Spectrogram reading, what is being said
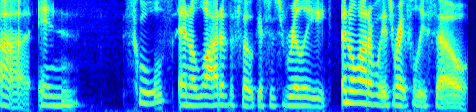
uh, in schools and a lot of the focus is really in a lot of ways rightfully so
